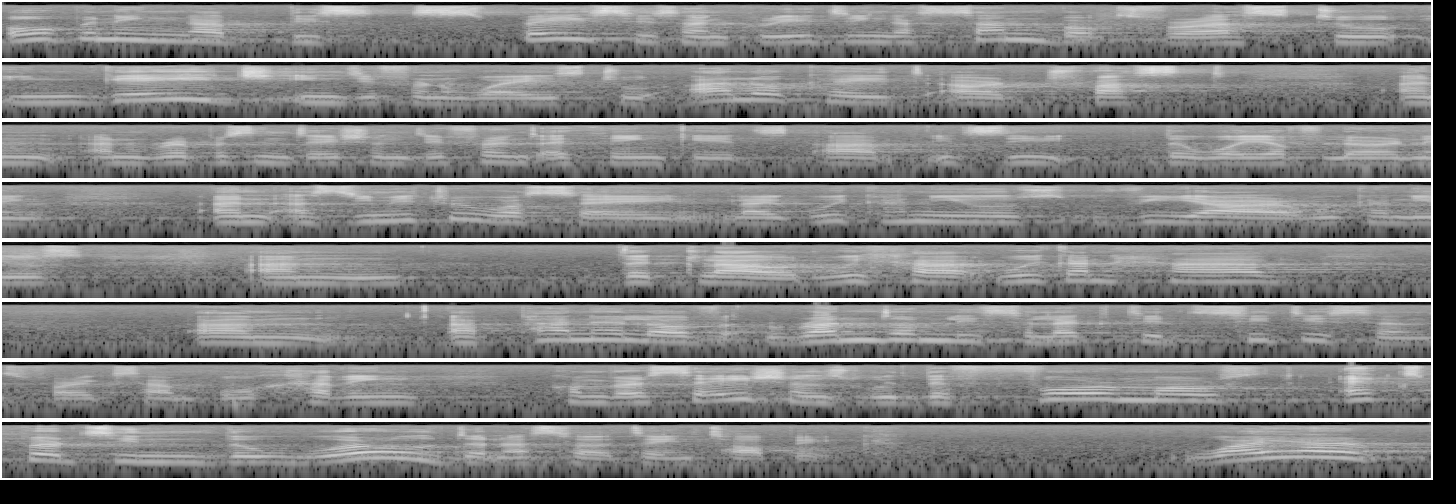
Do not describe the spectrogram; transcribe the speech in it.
opening up these spaces and creating a sandbox for us to engage in different ways, to allocate our trust and, and representation different, I think it's, uh, it's the, the way of learning. And as Dimitri was saying, like we can use VR, we can use um, the cloud, we, have, we can have um, a panel of randomly selected citizens, for example, having conversations with the foremost experts in the world on a certain topic. Why are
